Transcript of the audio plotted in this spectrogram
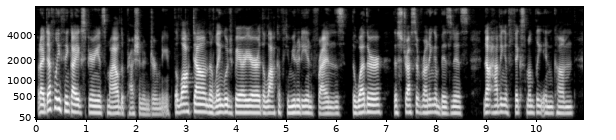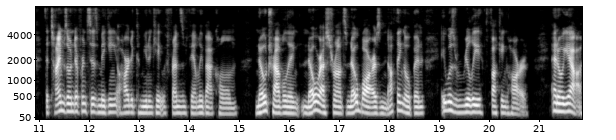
but I definitely think I experienced mild depression in Germany. The lockdown, the language barrier, the lack of community and friends, the weather, the stress of running a business, not having a fixed monthly income, the time zone differences making it hard to communicate with friends and family back home, no traveling, no restaurants, no bars, nothing open. It was really fucking hard. And oh, yeah,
